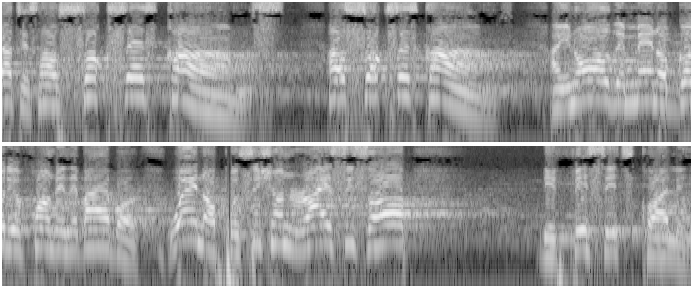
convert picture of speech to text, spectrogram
That is how success comes. How success comes. And you know all the men of God you found in the Bible. When opposition rises up, they face it squarely.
